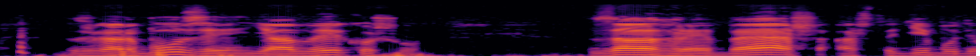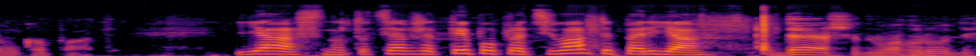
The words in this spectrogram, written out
з гарбузи, я викошу, загребеш, аж тоді будемо копати. Ясно, то це вже ти попрацював, тепер я. Де ще два городи?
